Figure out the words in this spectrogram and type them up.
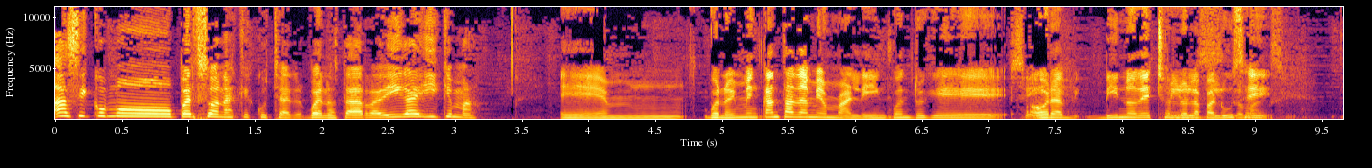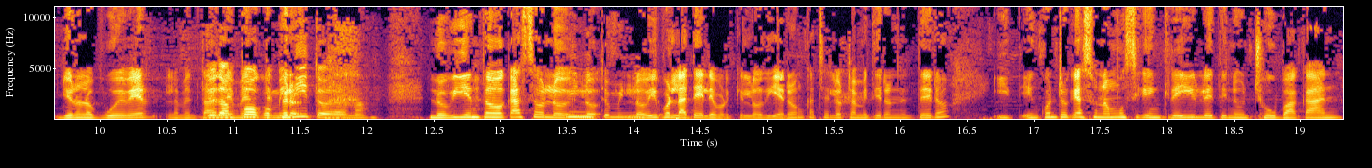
así como personas que escuchar. Bueno, está Radiga y qué más. Eh, bueno, a mí me encanta Damian Marley. Encuentro que Sí. ahora vi- vino, de hecho, Lola Palusa y yo no lo pude ver, Yo lamentablemente. tampoco, pero minito además. Lo vi en todo caso, lo, Minito, lo- minito. lo vi por la tele porque lo dieron, ¿cachai? Lo transmitieron entero. Y encuentro que hace una música increíble, tiene un show bacán.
